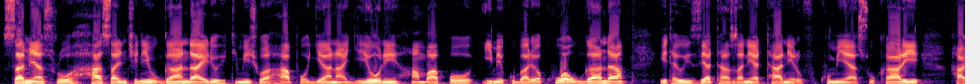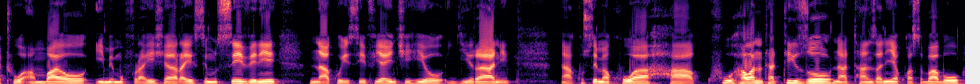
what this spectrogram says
Samia Suluhu Hassan nchini Uganda iliyohitimishwa hapo jana jioni ambapo imekubaliwa kuwa Uganda itawizia Tanzania tani elfu kumi ya sukari hatua ambayo imemfurahisha Rais Museveni na kuisifia nchi hiyo jirani na kusema kuwa haku, hawana tatizo na Tanzania kwa sababu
